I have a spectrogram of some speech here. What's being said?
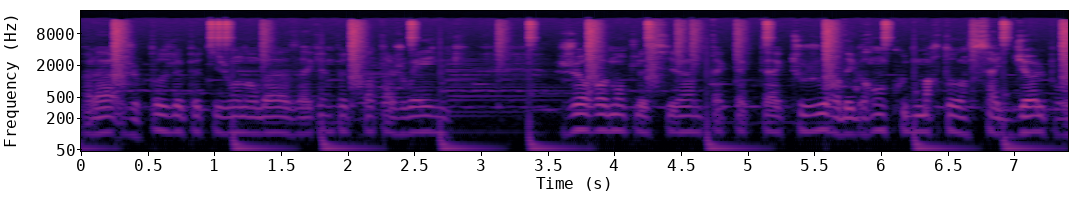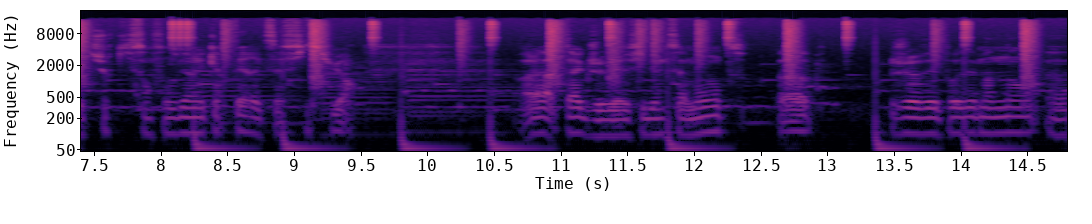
Voilà, je pose le petit joint en base avec un peu de partage wing. Je remonte le cylindre, tac tac tac, toujours des grands coups de marteau en side gueule pour être sûr qu'il s'enfonce bien l'écarter et que ça fissure. Voilà, tac, je vérifie bien que ça monte. Hop, je vais poser maintenant euh,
